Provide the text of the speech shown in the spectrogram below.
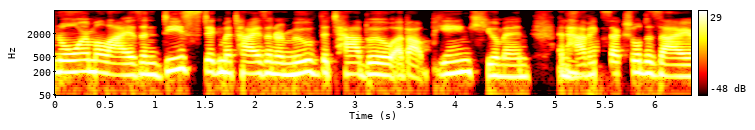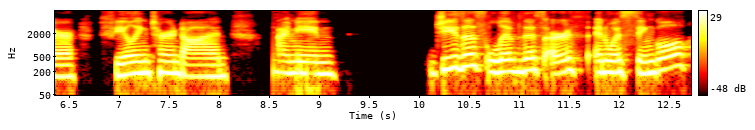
normalize and destigmatize and remove the taboo about being human and having sexual desire, feeling turned on. I mean, Jesus lived this earth and was single.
